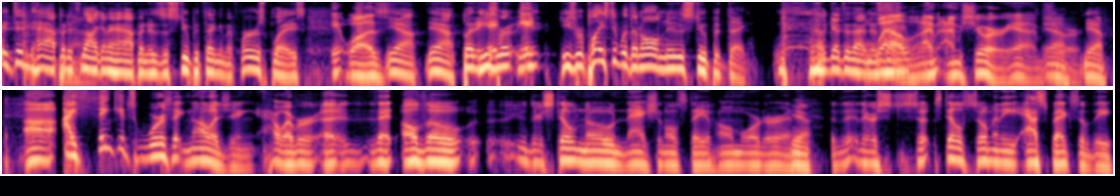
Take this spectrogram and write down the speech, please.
it didn't happen. It's not going to happen. It was a stupid thing in the first place. It was. Yeah, yeah. But he's It- re- he- it- he's replaced it with an all new stupid thing. I'll get to that in a Well, second. I'm, I'm sure. Yeah, I'm Yeah, sure. yeah. Uh, I think it's worth acknowledging, however, uh, that although uh, there's still no national stay-at-home order, and Yeah. th- there's so, still so many aspects of the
